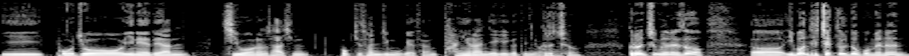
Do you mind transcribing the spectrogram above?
이 보조인에 대한 지원은 사실 복지 선진국에서는 당연한 얘기거든요. 그렇죠. 그런 측면에서 어, 이번 대책들도 보면은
